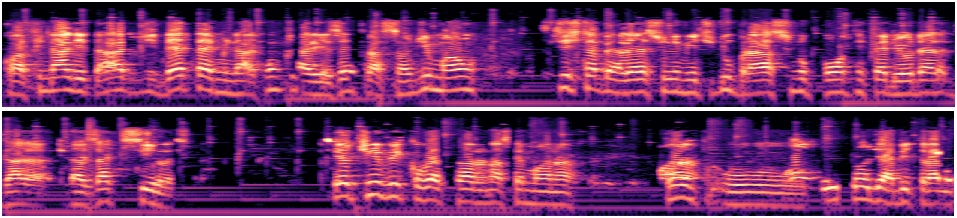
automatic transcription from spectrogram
com a finalidade de determinar com clareza a infração de mão, se estabelece o limite do braço no ponto inferior da, da, das axilas. Eu tive conversando na semana com o diretor de arbitragem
